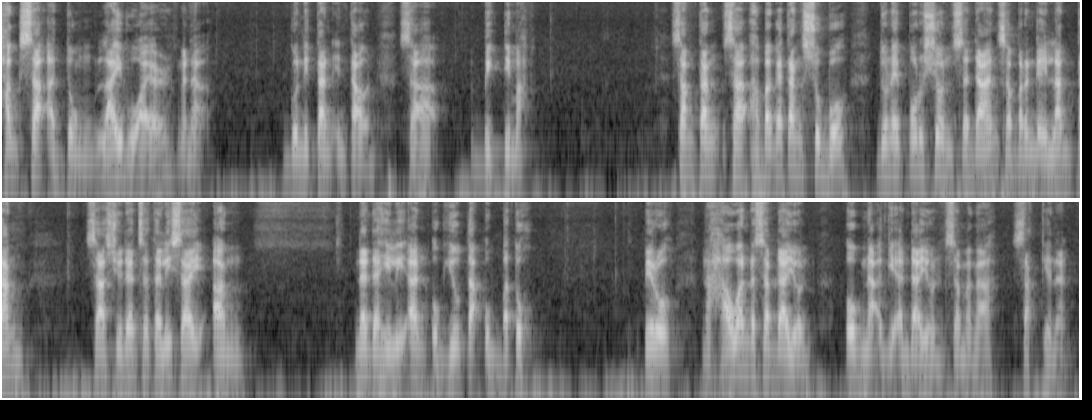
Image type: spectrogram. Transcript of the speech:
hagsa adtong live wire nga na gunitan in town sa biktima. Samtang sa habagatang Subo, dunay porsyon sa dan sa barangay Lagtang sa siyudad sa Talisay ang nadahilian og yuta og bato. Pero nahawan ra sabdayon og naagian dayon sa mga sakyanan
